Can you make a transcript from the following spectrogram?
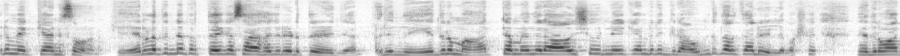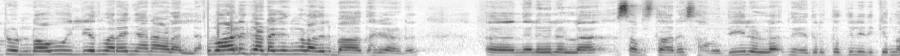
ഒരു മെക്കാനിസമാണ് കേരളത്തിന്റെ പ്രത്യേക സാഹചര്യം എടുത്തു കഴിഞ്ഞാൽ ഒരു നേതൃമാറ്റം എന്നൊരു ആവശ്യം ഉന്നയിക്കേണ്ട ഒരു ഗ്രൗണ്ട് തൽക്കാലം ഇല്ല. പക്ഷേ നേതൃമാറ്റം ഉണ്ടാവുമോ ഇല്ലയോ എന്ന് പറയാൻ ഞാൻ ആളല്ല. ഒരുപാട് ഘടകങ്ങൾ അതിൽ ബാധകമാണ്. നിലവിലുള്ള സംസ്ഥാന സമിതിയിലുള്ള നേതൃത്വത്തിൽ ഇരിക്കുന്ന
